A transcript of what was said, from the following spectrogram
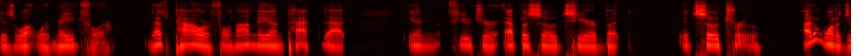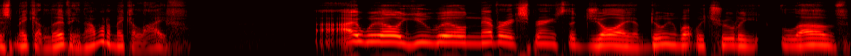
is what we're made for. That's powerful. And I may unpack that in future episodes here, but it's so true. I don't want to just make a living, I want to make a life. I will, you will never experience the joy of doing what we truly love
